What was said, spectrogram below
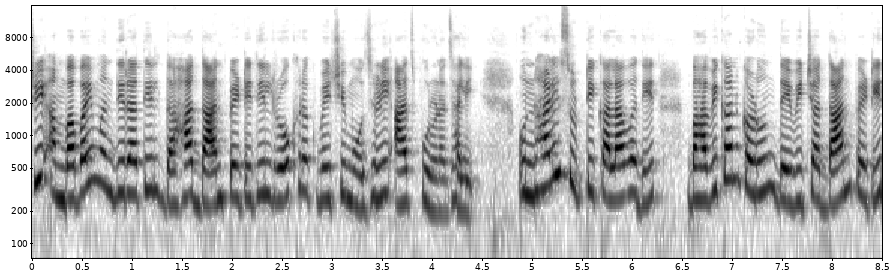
श्री अंबाबाई मंदिरातील दहा दानपेटीतील रोख रकमेची मोजणी आज पूर्ण झाली. उन्हाळी सुट्टी कालावधीत भाविकांकडून देवीच्या दानपेटीत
